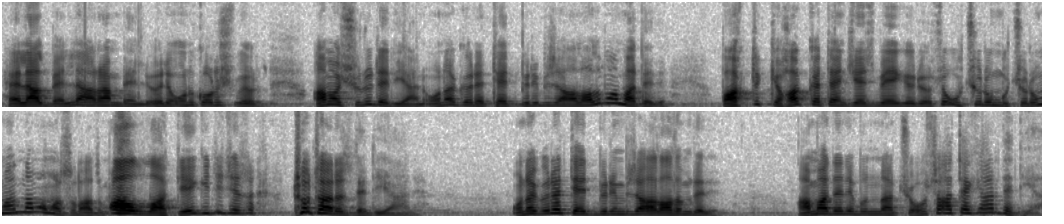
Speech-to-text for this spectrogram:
Helal belli, haram belli. Öyle onu konuşmuyoruz. Ama şunu dedi yani, ona göre tedbirimizi alalım ama dedi. Baktık ki hakikaten cezbeye geliyorsa uçurum uçurum anlamaması lazım. Allah diye gideceğiz, tutarız dedi yani. Ona göre tedbirimizi alalım dedi. Ama dedi bunlar çoğu sahtekar dedi ya.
